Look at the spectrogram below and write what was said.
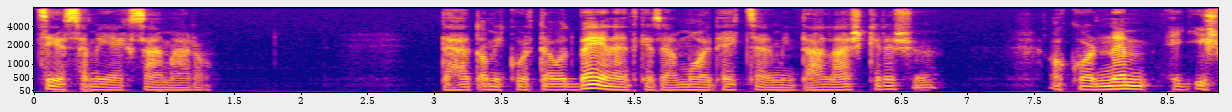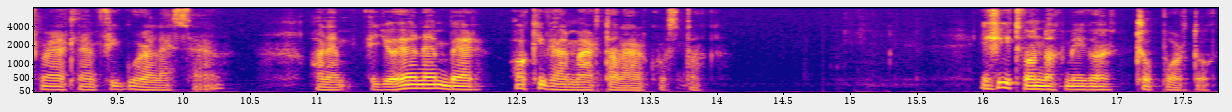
célszemélyek számára. Tehát amikor te ott bejelentkezel majd egyszer, mint álláskereső, akkor nem egy ismeretlen figura leszel, hanem egy olyan ember, akivel már találkoztak. És itt vannak még a csoportok.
